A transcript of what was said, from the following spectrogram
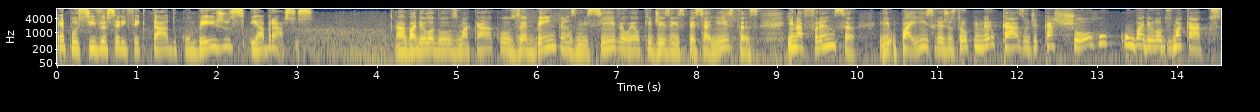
É possível ser infectado com beijos e abraços. A varíola dos macacos é bem transmissível, é o que dizem especialistas. E na França, o país registrou o primeiro caso de cachorro com varíola dos macacos.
